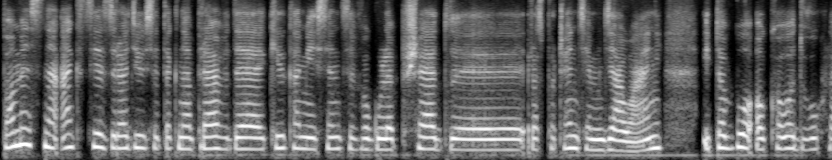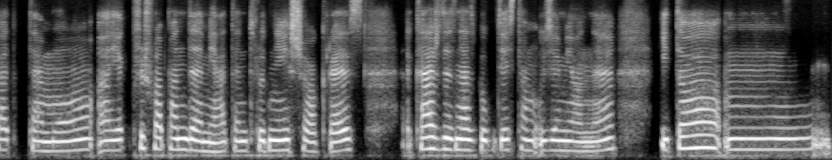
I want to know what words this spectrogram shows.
Pomysł na akcję zrodził się tak naprawdę kilka miesięcy w ogóle przed y, rozpoczęciem działań i to było około dwóch lat temu, jak przyszła pandemia, ten trudniejszy okres. Każdy z nas był gdzieś tam uziemiony i to um,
